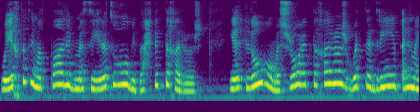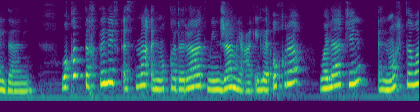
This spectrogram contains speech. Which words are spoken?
ويختتم الطالب مسيرته ببحث التخرج يتلوه مشروع التخرج والتدريب الميداني. وقد تختلف أسماء المقررات من جامعة إلى أخرى ولكن المحتوى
